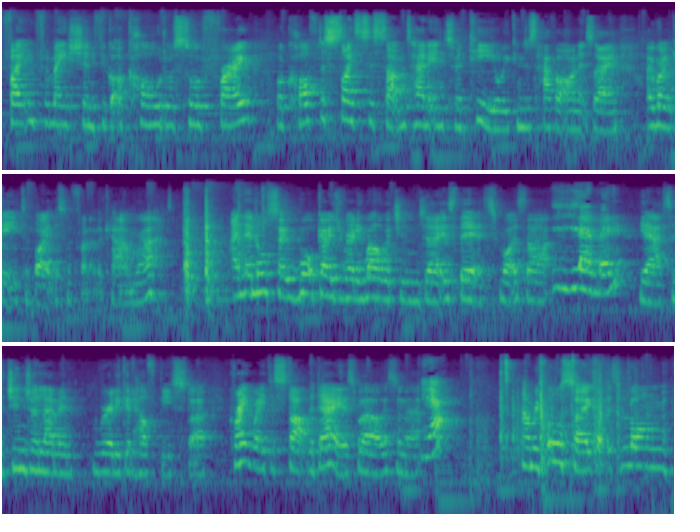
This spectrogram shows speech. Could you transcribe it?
fight inflammation if you've got a cold or sore throat or cough. Just slice this up and turn it into a tea, or you can just have it on its own. I won't get you to bite this in front of the camera. And then also, what goes really well with ginger is this. What is that? Lemon. Yeah, so ginger lemon, really good health booster. Great way to start the day as well, isn't it? Yeah. And we've also got this long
